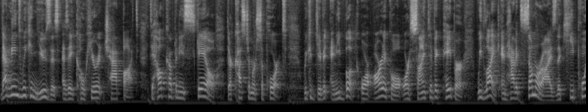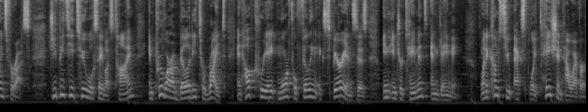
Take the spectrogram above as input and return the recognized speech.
That means we can use this as a coherent chatbot to help companies scale their customer support. We could give it any book or article or scientific paper we'd like and have it summarize the key points for us. GPT-2 will save us time, improve our ability to write, and help create more fulfilling experiences in entertainment and gaming. When it comes to exploitation, however,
